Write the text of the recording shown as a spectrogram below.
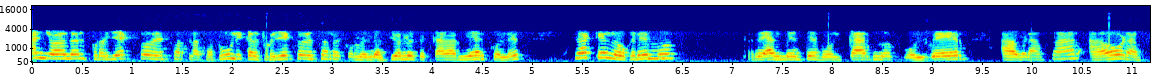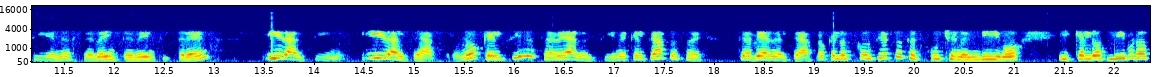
año, Ana, el proyecto de esta plaza pública, el proyecto de estas recomendaciones de cada miércoles, sea que logremos realmente volcarnos, volver a abrazar ahora sí en este 2023 ir al cine, ir al teatro, ¿no? Que el cine se vea en el cine, que el teatro se, se vea en el teatro, que los conciertos se escuchen en vivo y que los libros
